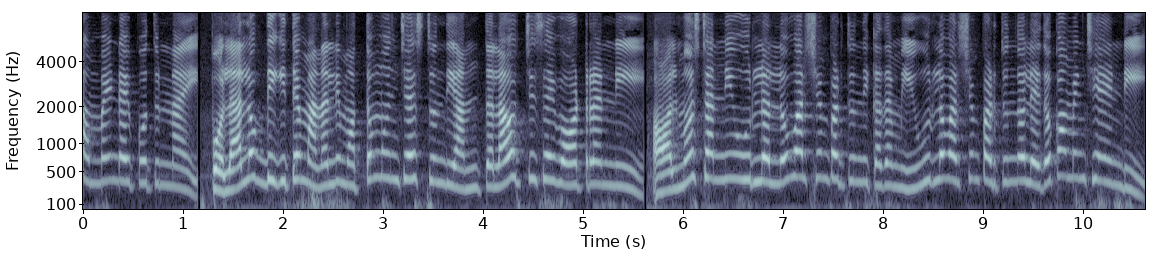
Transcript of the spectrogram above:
కంబైండ్ అయిపోతున్నాయి. పొలాల్లోకి దిగితే మనల్ని మొత్తం ముంచేస్తుంది. అంతలా వచ్చేసాయి వాటర్ అన్ని. ఆల్మోస్ట్ అన్ని ఊర్లలో వర్షం పడుతుంది కదా. మీ ఊర్లో వర్షం పడుతుందో లేదో కామెంట్ చేయండి.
